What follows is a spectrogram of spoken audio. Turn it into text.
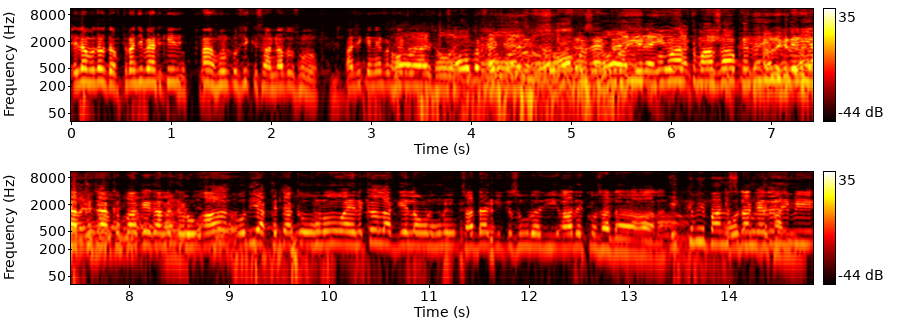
ਇਹਦਾ ਮਤਲਬ ਦਫ਼ਤਰਾਂ 'ਚ ਬੈਠ ਕੇ ਆ ਹੁਣ ਤੁਸੀਂ ਕਿਸਾਨਾਂ ਤੋਂ ਸੁਣੋ। ਅੱਜ ਕਿੰਨੇ ਪਰਸੈਂਟ ਹੋਇਆ 100% ਹੈ ਜੀ। ਭਗਵੰਤ ਮਾਨ ਸਾਹਿਬ ਕਹਿੰਦੇ ਜੀ ਮੇਰੀ ਅੱਖ ਚੱਕ ਪਾ ਕੇ ਗੱਲ ਕਰੋ। ਆ ਉਹਦੀ ਅੱਖ ਚੱਕ ਹੁਣ ਉਹ ਐਨਕਾਂ ਲੱਗੇ ਲਾਉਣ ਹੁਣ ਸਾਡਾ ਕੀ ਕਸੂਰ ਆ ਜੀ? ਆ ਦੇਖੋ ਸਾਡਾ ਹਾਲ ਆ। ਇੱਕ ਵੀ ਬਲ ਉਹਦਾ ਕਹਿੰਦੇ ਜੀ ਵੀ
